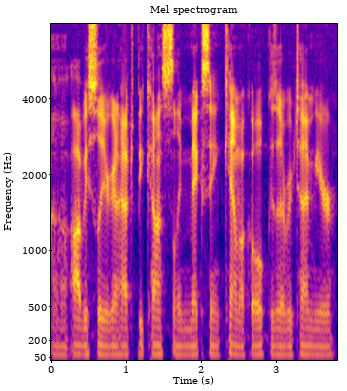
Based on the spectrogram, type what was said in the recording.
Uh, obviously, you're going to have to be constantly mixing chemical because every time your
